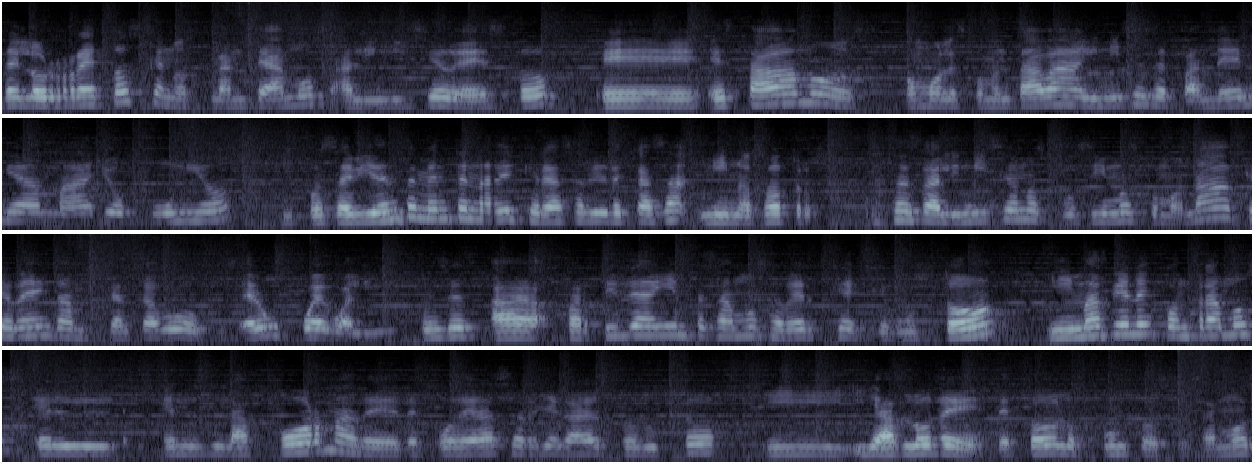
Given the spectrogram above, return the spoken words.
de los retos que nos planteamos al inicio de esto. Eh, estábamos, como les comentaba, a inicios de pandemia, mayo, junio, y pues evidentemente nadie quería salir de casa, ni nosotros. Entonces al inicio nos pusimos como, no, que vengan, que al cabo pues, era un juego al inicio. Entonces a partir de ahí empezamos a ver que, que gustó y más bien encontramos el, el, la forma de, de, poder hacer llegar el producto y, y hablo de, de, todos los puntos. Hemos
